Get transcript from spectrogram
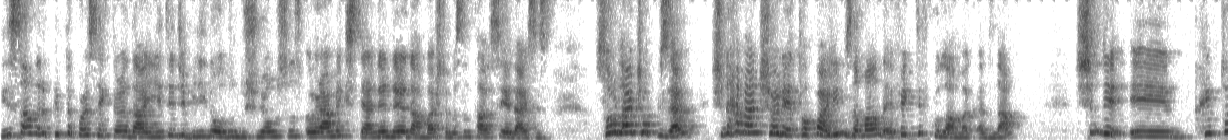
İnsanların kripto para sektörüne dair yeterince bilgili olduğunu düşünüyor musunuz? Öğrenmek isteyenlerin nereden başlamasını tavsiye edersiniz? Sorular çok güzel. Şimdi hemen şöyle toparlayayım zamanı da efektif kullanmak adına. Şimdi e, kripto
